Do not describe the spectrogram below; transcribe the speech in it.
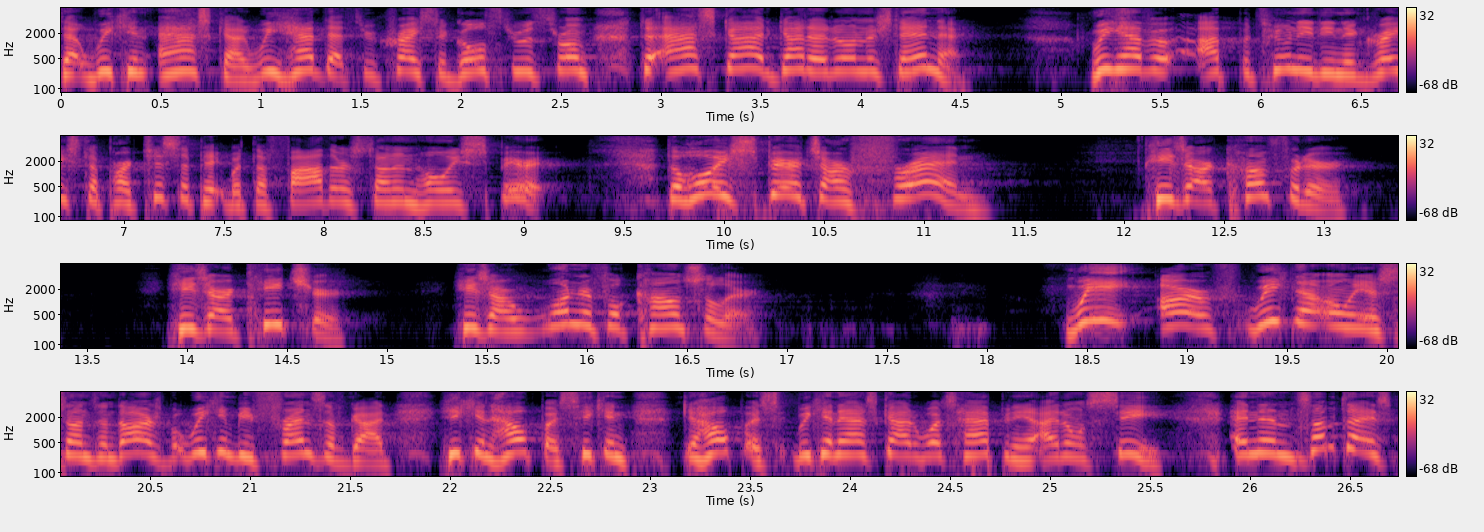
that we can ask God. We had that through Christ to go through the throne to ask God, God, I don't understand that. We have an opportunity and a grace to participate with the Father, Son, and Holy Spirit. The Holy Spirit's our friend, He's our comforter, He's our teacher, He's our wonderful counselor. We are we not only are sons and daughters, but we can be friends of God. He can help us. He can help us. We can ask God, what's happening? I don't see. And then sometimes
